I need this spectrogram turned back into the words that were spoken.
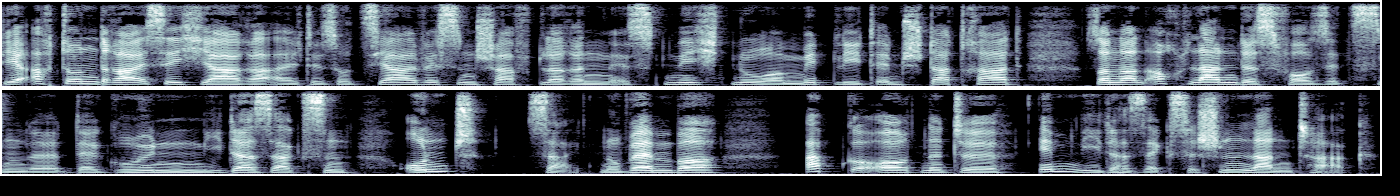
Die 38 Jahre alte Sozialwissenschaftlerin ist nicht nur Mitglied im Stadtrat, sondern auch Landesvorsitzende der Grünen Niedersachsen und seit November Abgeordnete im Niedersächsischen Landtag.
